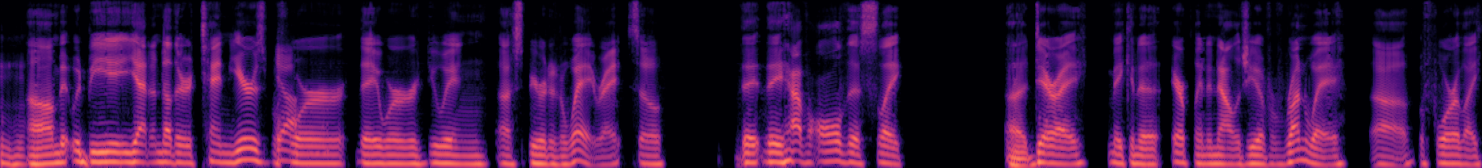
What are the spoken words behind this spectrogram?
Mhm. um, it would be yet another ten years Yeah. before they were doing uh, Spirited Away, right? So they they have all this like, uh, dare I make an uh, airplane analogy of a runway uh before like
